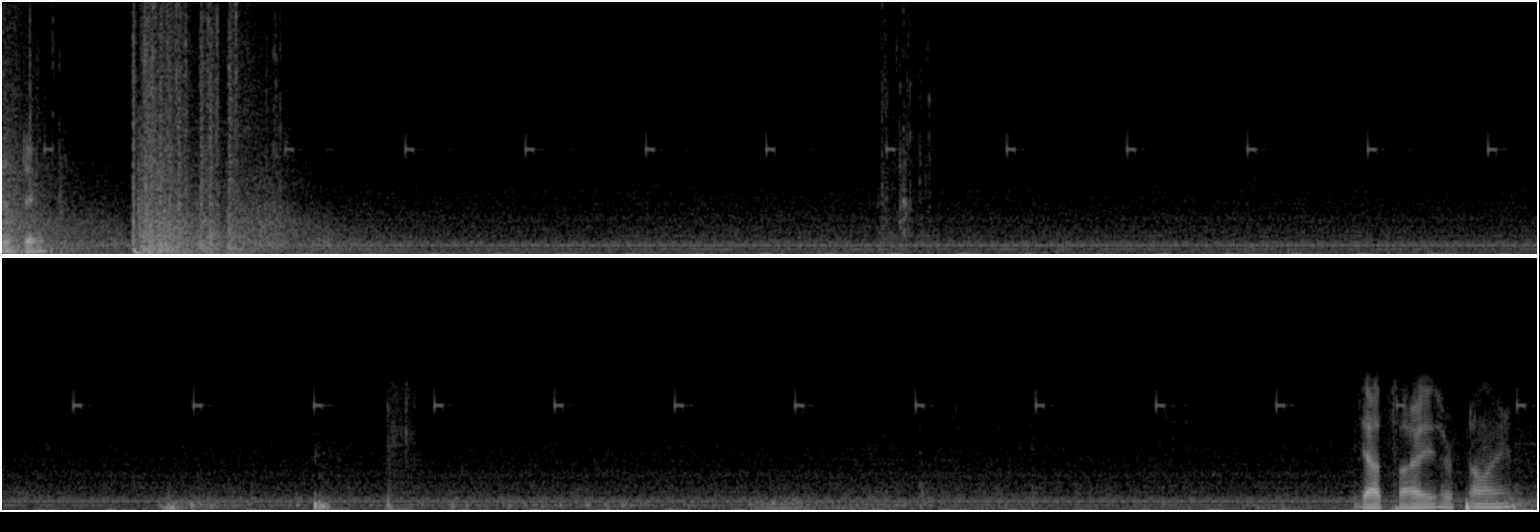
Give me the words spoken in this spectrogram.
This dude. He's outside, he's rappelling.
